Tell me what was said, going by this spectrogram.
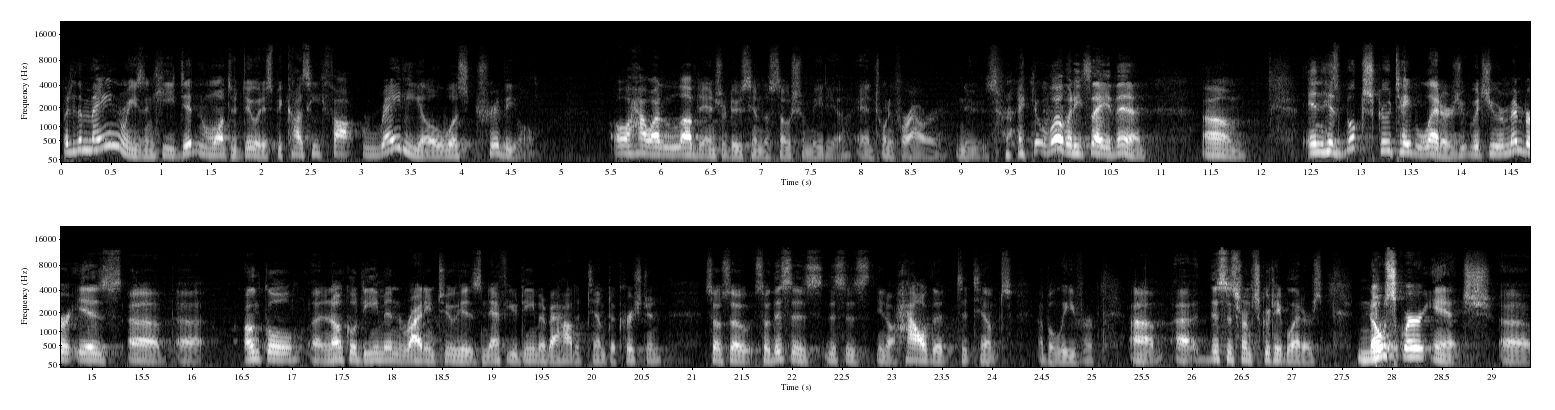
But the main reason he didn't want to do it is because he thought radio was trivial. Oh, how I'd love to introduce him to social media and 24 hour news, right? what would he say then? Um, in his book, Screwtape Letters, which you remember is uh, uh, uncle, an uncle demon writing to his nephew demon about how to tempt a Christian. So, so, so this is this is you know how the, to tempt a believer. Um, uh, this is from Screwtape Letters. No square inch, uh,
